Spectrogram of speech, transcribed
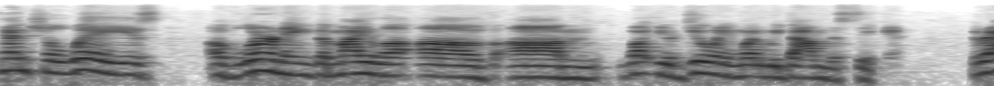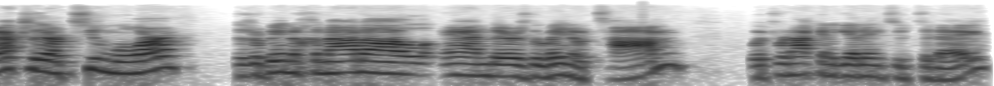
potential ways of learning the Maila of um, what you're doing when we daven the Sikhin. There actually are two more. There's Rabbeinu Chananel and there's the Rabbeinu Tam, which we're not going to get into today.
